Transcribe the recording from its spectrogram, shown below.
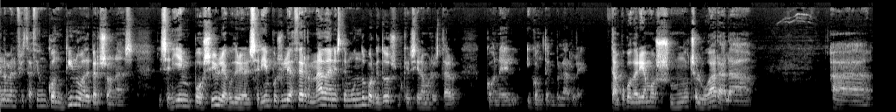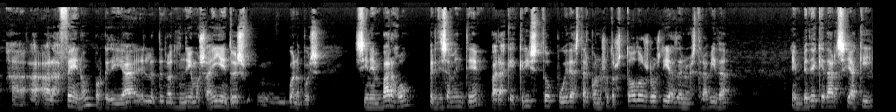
una manifestación continua de personas. Sería imposible acudir a él, sería imposible hacer nada en este mundo porque todos quisiéramos estar con él y contemplarle. Tampoco daríamos mucho lugar a la, a, la fe, ¿no? Porque ya lo, tendríamos ahí. Entonces, bueno, pues, sin embargo, precisamente para que Cristo pueda estar con nosotros todos los días de nuestra vida, en vez de quedarse aquí,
